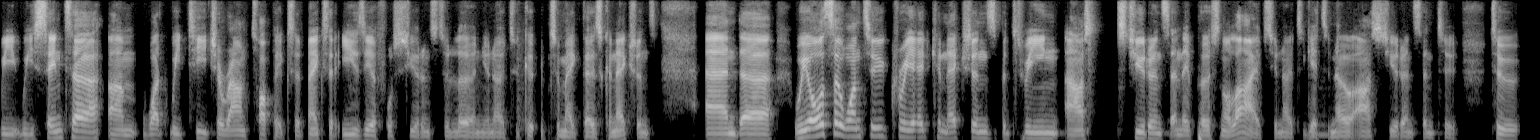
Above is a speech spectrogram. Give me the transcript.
we we center um, what we teach around topics. It makes it easier for students to learn, you know, to to make those connections. And uh, we also want to create connections between our students and their personal lives, you know, to get to mm-hmm. know our students and to to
